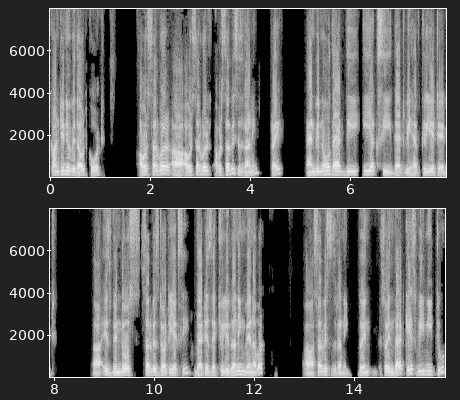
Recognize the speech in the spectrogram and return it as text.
continue without code. Our server uh, our server our service is running right? And we know that the exe that we have created uh, is windows service.exe that is actually running whenever uh, service is running. So in, so in that case we need to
